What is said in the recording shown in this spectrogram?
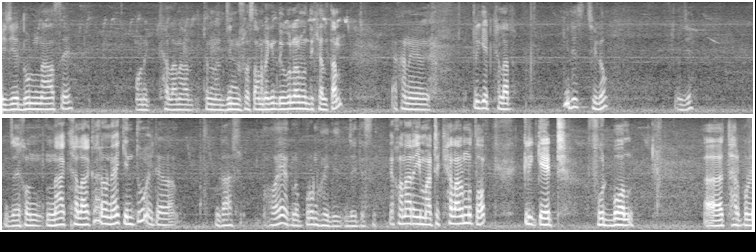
এই যে দোলনা আছে, অনেক খেলানার, খেলনার জিনিস আছে। আমরা কিন্তু এগুলোর মধ্যে খেলতাম। এখানে ক্রিকেট খেলার ক্রিজ ছিল। এই যে যে এখন না খেলার কারণে কিন্তু এটা ঘাস হয়ে এগুলো পূরণ হয়ে যাইতেছে। এখন আর এই মাঠে খেলার মতো ক্রিকেট ফুটবল তারপরে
